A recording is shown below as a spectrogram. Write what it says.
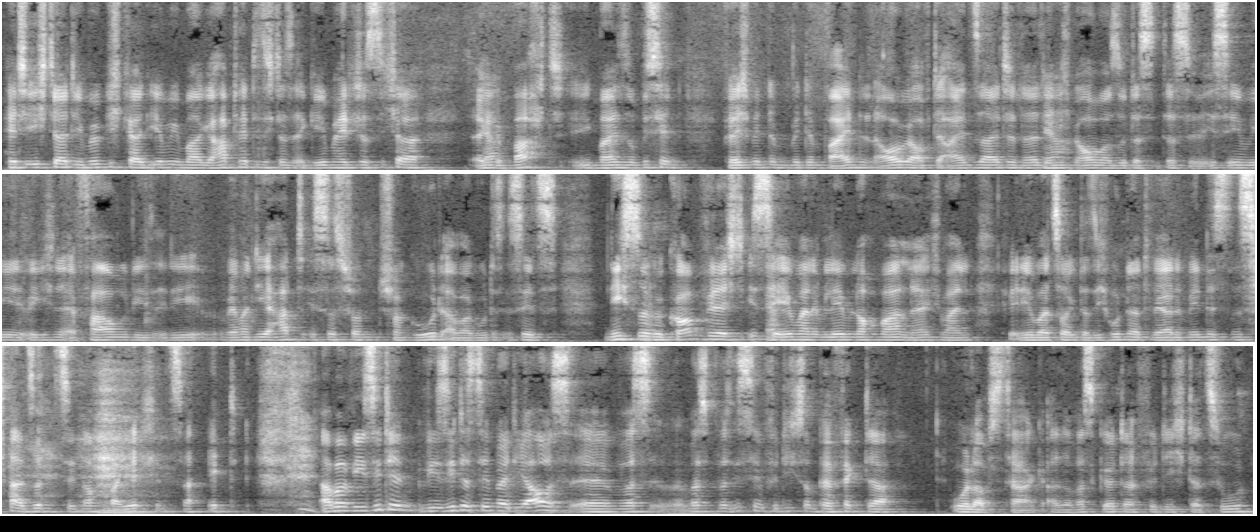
hätte ich da die Möglichkeit irgendwie mal gehabt, hätte sich das ergeben, hätte ich das sicher äh, ja. gemacht. Ich meine, so ein bisschen vielleicht mit einem, mit einem weinenden Auge auf der einen Seite, ne, denke ja. ich mir auch immer so, das, das ist irgendwie wirklich eine Erfahrung, die, die, wenn man die hat, ist das schon, schon gut, aber gut, es ist jetzt nicht so gekommen, vielleicht ist ja, irgendwann im Leben nochmal, ne? ich meine, ich bin überzeugt, dass ich 100 werde mindestens, also es sind noch ein paar Jährchen Zeit. Aber wie sieht denn, wie sieht es denn bei dir aus? Äh, was, was, was ist denn für dich so ein perfekter Urlaubstag? Also was gehört da für dich dazu?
